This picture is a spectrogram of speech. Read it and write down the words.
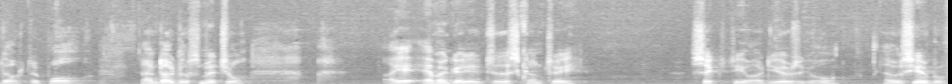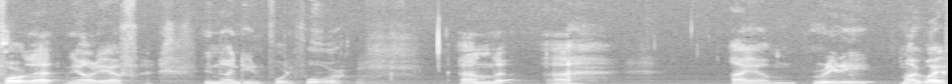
Dr. Paul. I'm Douglas Mitchell. I emigrated to this country 60 odd years ago. I was here before that in the RAF in 1944. And uh, I am really, my wife,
